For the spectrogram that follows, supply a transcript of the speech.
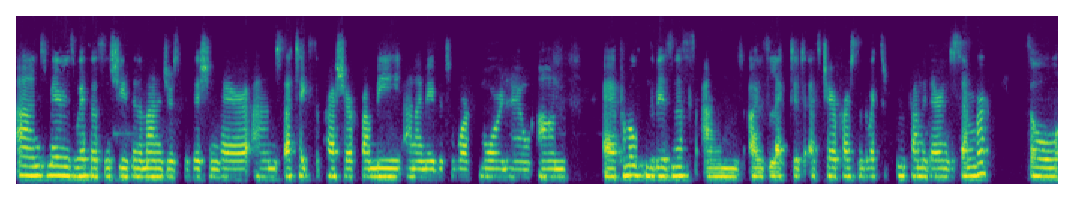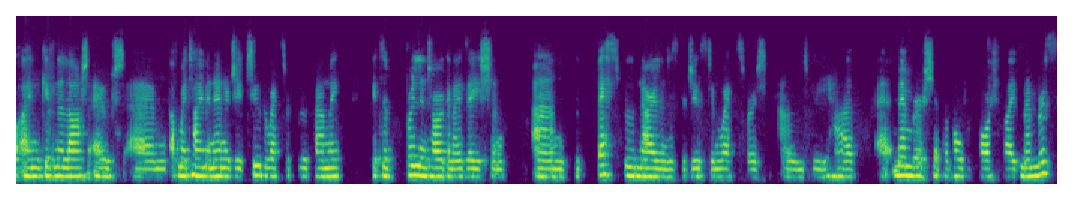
and Mary's with us, and she's in a manager's position there, and that takes the pressure from me, and I'm able to work more now on. Uh, promoting the business, and I was elected as chairperson of the Wexford Food Family there in December. So I'm giving a lot out um, of my time and energy to the Wexford Food Family. It's a brilliant organisation, and the best food in Ireland is produced in Wexford, and we have a membership of over 45 members,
